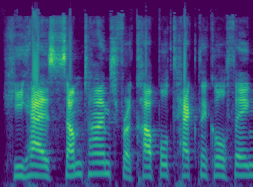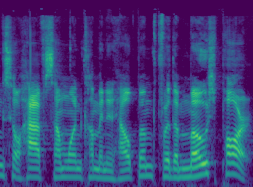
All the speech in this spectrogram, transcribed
He has sometimes for a couple technical things, he'll have someone come in and help him. For the most part,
